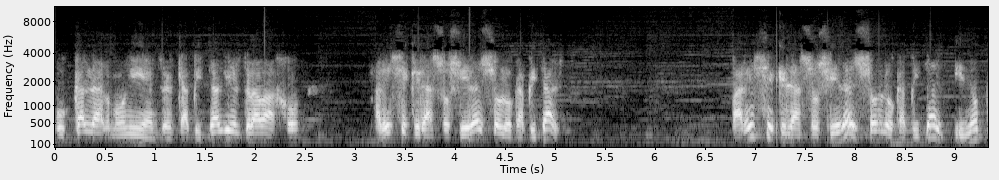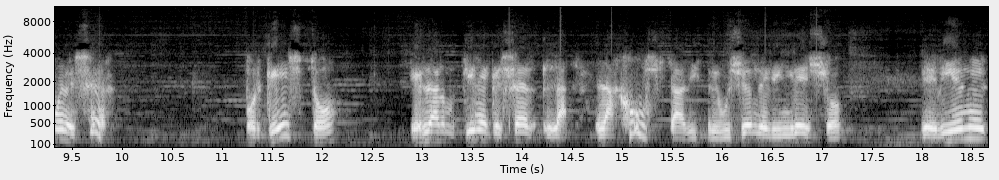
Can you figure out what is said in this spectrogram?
buscar la armonía entre el capital y el trabajo, parece que la sociedad es solo capital. Parece que la sociedad es solo capital y no puede ser. Porque esto es la- tiene que ser la, la justa distribución del ingreso que viene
